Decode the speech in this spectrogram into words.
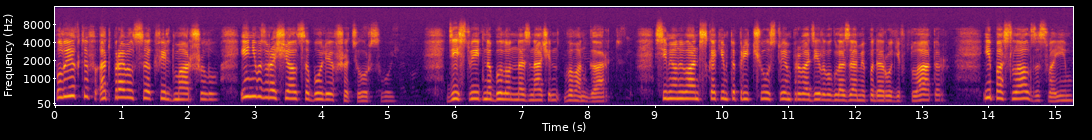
Полуэктов отправился к фельдмаршалу и не возвращался более в шатер свой. Действительно, был он назначен в авангард. Семен Иванович с каким-то предчувствием проводил его глазами по дороге в Платер и послал за своим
